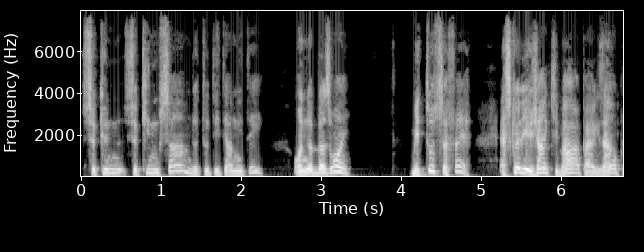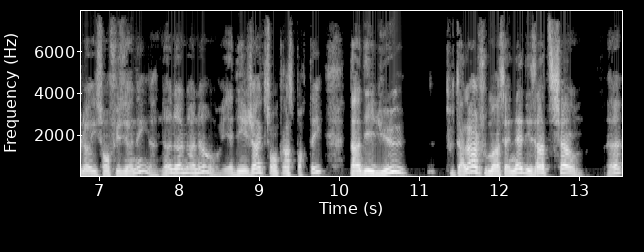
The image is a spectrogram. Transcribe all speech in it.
ce, que, ce qui nous sommes de toute éternité. On a besoin. Mais tout se fait. Est-ce que les gens qui meurent, par exemple, là, ils sont fusionnés? Non, non, non, non. Il y a des gens qui sont transportés dans des lieux. Tout à l'heure, je vous mentionnais des antichambres, hein?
